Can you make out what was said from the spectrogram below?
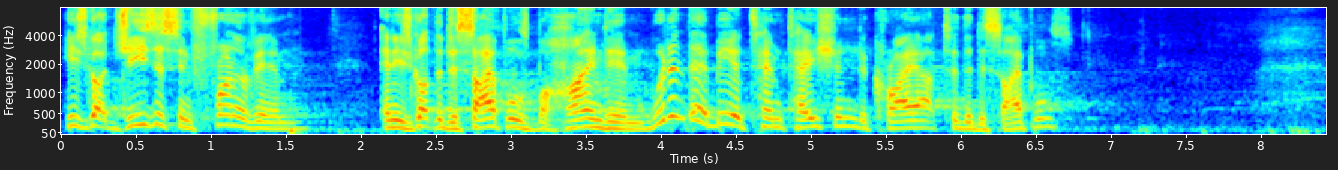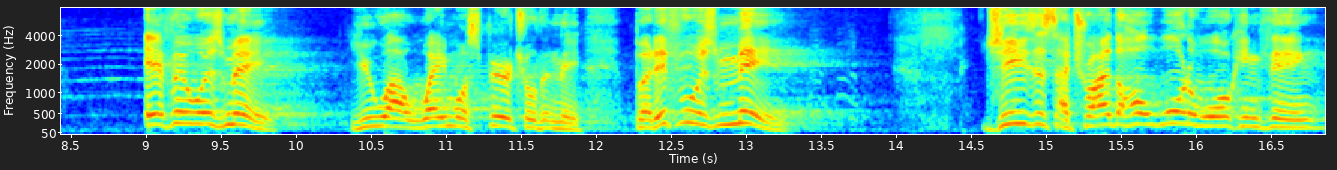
He's got Jesus in front of him and he's got the disciples behind him. Wouldn't there be a temptation to cry out to the disciples? If it was me, you are way more spiritual than me. But if it was me, Jesus, I tried the whole water walking thing,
